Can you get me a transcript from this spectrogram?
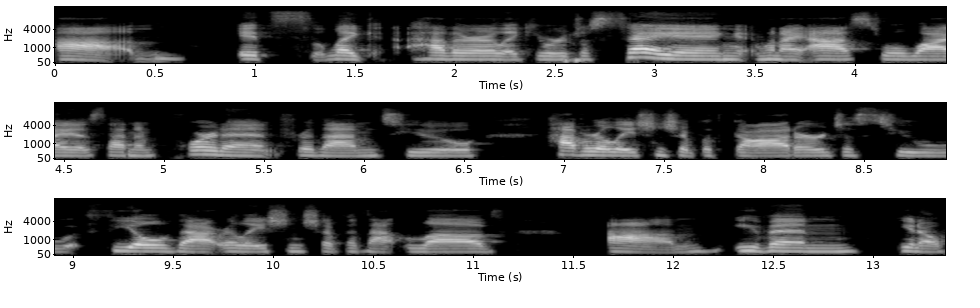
um it's like heather like you were just saying when i asked well why is that important for them to have a relationship with god or just to feel that relationship and that love um even you know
